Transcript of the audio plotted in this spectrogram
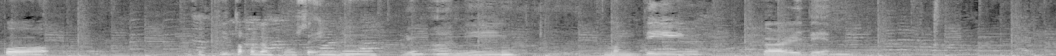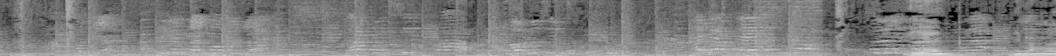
po. Nakikita ko lang po sa inyo yung aming munting garden. Ayan. May mga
